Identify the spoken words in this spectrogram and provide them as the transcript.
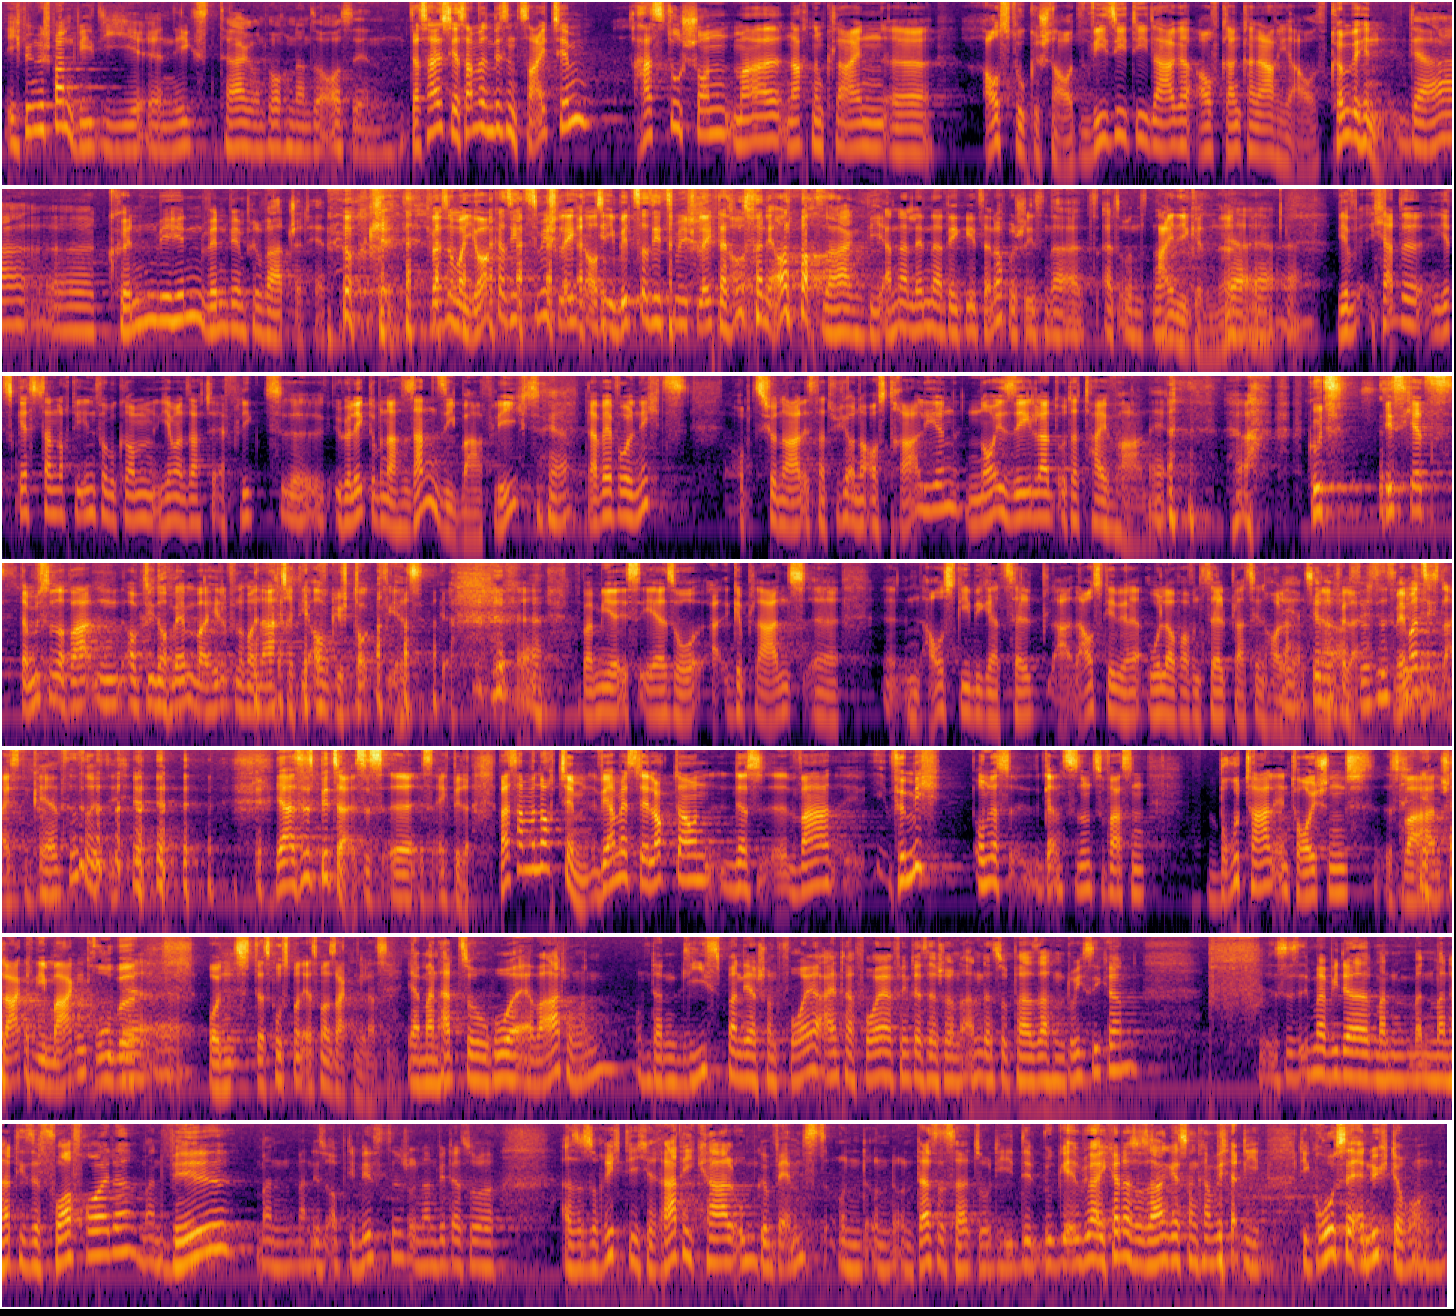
Ich bin gespannt, wie die äh, nächsten Tage und Wochen dann so aussehen. Das heißt, jetzt haben wir ein bisschen Zeit, Tim. Hast du schon mal nach einem kleinen äh, Ausflug geschaut? Wie sieht die Lage auf Gran Canaria aus? Können wir hin? Da äh, könnten wir hin, wenn wir einen Privatjet hätten. Okay. Ich weiß noch, Mallorca sieht ziemlich schlecht aus, Ibiza sieht ziemlich schlecht Das aus. muss man ja auch noch sagen. Die anderen Länder, denen geht es ja noch beschissender als, als uns. Ne? Einigen, ne? Ja, ja, ja. Ich hatte jetzt gestern noch die Info bekommen, jemand sagte, er fliegt, äh, überlegt, ob er nach Sansibar fliegt. Ja. Da wäre wohl nichts. Optional ist natürlich auch noch Australien, Neuseeland oder Taiwan. Ja. Gut, ist jetzt, da müssen wir noch warten, ob die Novemberhilfe nochmal nachträglich aufgestockt wird. Ja. Bei mir ist eher so äh, geplant, äh, ein ausgiebiger, Zelt, ein ausgiebiger Urlaub auf dem Zeltplatz in Holland. Ja, genau, vielleicht, wenn man es richtig. sich leisten kann. Ja, das ist richtig. Ja, es ist bitter. Es ist, äh, ist echt bitter. Was haben wir noch, Tim? Wir haben jetzt der Lockdown, das äh, war für mich, um das Ganze zusammenzufassen, brutal enttäuschend. Es war ein Schlag in die Magengrube und das muss man erstmal sacken lassen. Ja, man hat so hohe Erwartungen und dann liest man ja schon vorher, einen Tag vorher fängt das ja schon an, dass so ein paar Sachen durchsickern. Es ist immer wieder, man, man, man hat diese Vorfreude, man will, man, man ist optimistisch und dann wird das so, also so richtig radikal umgewämst und, und, und das ist halt so die, die ja, ich kann das so sagen, gestern kam wieder die, die große Ernüchterung.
